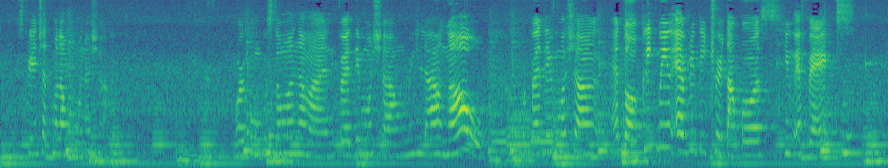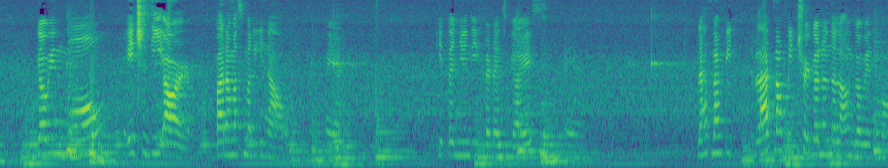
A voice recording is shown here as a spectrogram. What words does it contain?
Screenshot mo lang muna siya. Or kung gusto mo naman, pwede mo siyang may langaw. Or pwede mo siyang, eto, click mo yung every picture tapos yung effects. Gawin mo HDR para mas malinaw. Ayan. Kita nyo yung difference, guys. Ayan. Lahat ng, lahat ng picture, ganun na lang ang gawin mo.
